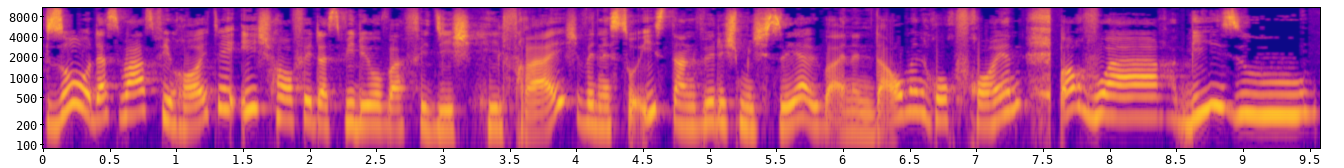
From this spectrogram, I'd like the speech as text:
So, das war's für heute. Ich hoffe, das Video war für dich hilfreich. Wenn es so ist, dann würde ich mich sehr über einen Daumen hoch freuen. Au revoir, bisous.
